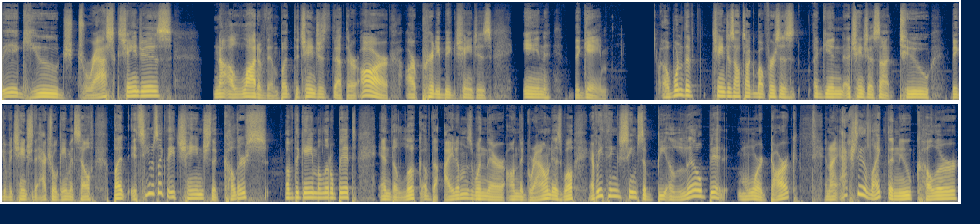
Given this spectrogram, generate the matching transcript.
big, huge, drastic changes not a lot of them, but the changes that there are are pretty big changes in the game. Uh, one of the changes I'll talk about first is again a change that's not too big of a change to the actual game itself, but it seems like they changed the colors of the game a little bit and the look of the items when they're on the ground as well. Everything seems to be a little bit more dark, and I actually like the new color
